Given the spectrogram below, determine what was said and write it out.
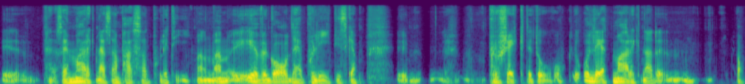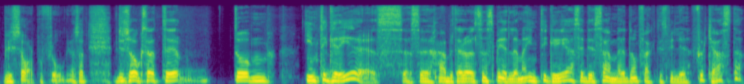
eh, säga, marknadsanpassad politik. Man, man övergav det här politiska eh, projektet och, och, och lät marknaden ja, bli svar på frågorna. Så att, du sa också att eh, de integreras, alltså arbetarrörelsens medlemmar integreras i det samhälle de faktiskt ville förkasta.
